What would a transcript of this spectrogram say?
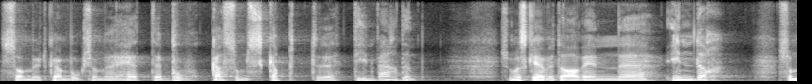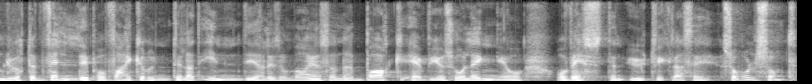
som utga en bok som heter 'Boka som skapte din verden'. Som er skrevet av en inder som lurte veldig på hva er grunnen til at India liksom var en sånn bakevje så lenge, og, og Vesten utvikla seg så voldsomt.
